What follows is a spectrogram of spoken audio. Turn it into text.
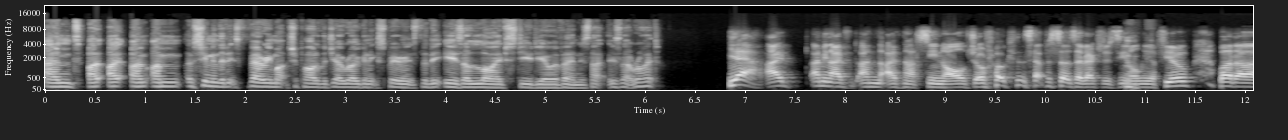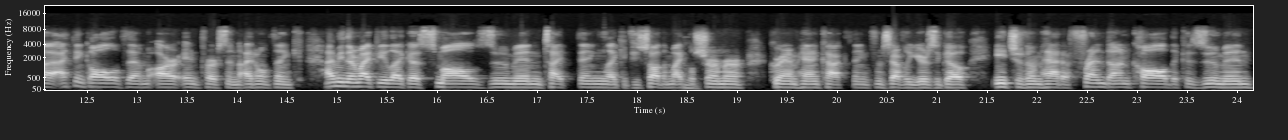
and I, I, I'm, assuming that it's very much a part of the Joe Rogan experience that it is a live studio event. Is that, is that right? Yeah, I I mean I've i have not seen all of Joe Rogan's episodes. I've actually seen only a few, but uh, I think all of them are in person. I don't think. I mean, there might be like a small zoom in type thing, like if you saw the Michael Shermer Graham Hancock thing from several years ago. Each of them had a friend on call that could zoom in,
